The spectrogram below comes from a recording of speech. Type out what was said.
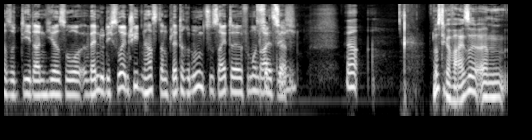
Also die dann hier so, wenn du dich so entschieden hast, dann blättere nun zu Seite 35. 17. Lustigerweise, ähm,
